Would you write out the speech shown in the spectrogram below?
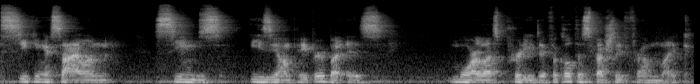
seeking asylum seems easy on paper but is more or less pretty difficult especially from like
